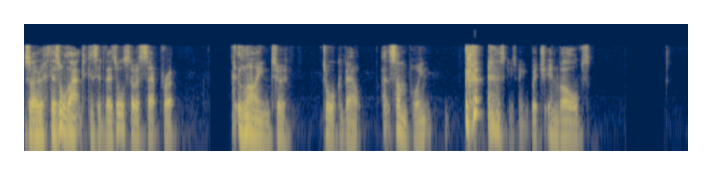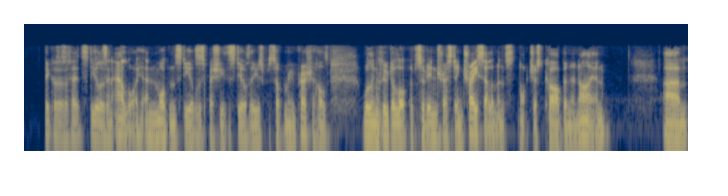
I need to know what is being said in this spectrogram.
So there's all that to consider. There's also a separate line to talk about at some point, excuse me, which involves because as I said, steel is an alloy, and modern steels, especially the steels they use for submarine pressure hulls, will include a lot of sort of interesting trace elements, not just carbon and iron. Um,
